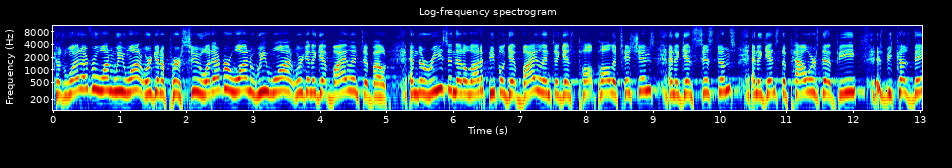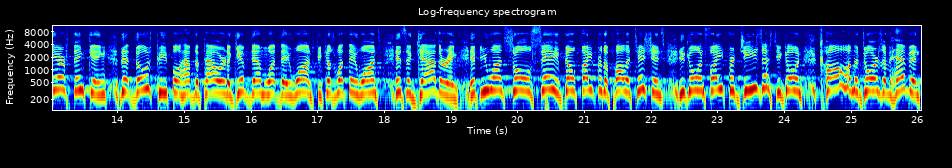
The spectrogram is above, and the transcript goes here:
Because whatever one we want, we're going to pursue. Whatever one we want, we're going to get violent about. And the reason that a lot of people get violent against po- politicians and against systems and against the powers that be is because they are thinking that those people have the power to give them what they want. Because what they want is a gathering. If you want souls saved, don't fight for the politicians. You go and fight for Jesus. You go and call on the doors of heaven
